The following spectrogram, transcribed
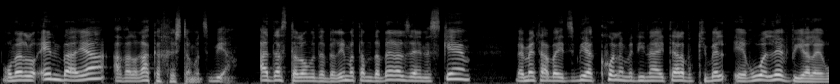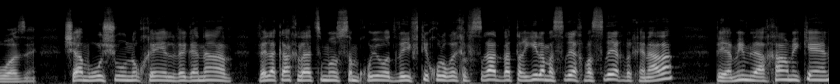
הוא אומר לו, אין בעיה, אבל רק אחרי שאתה מצביע. עד אז אתה לא מדבר. אם אתה מדבר על זה, אין הסכם. באמת אבא הצביע, כל המדינה הייתה עליו, הוא קיבל אירוע לב בגלל האירוע הזה. שאמרו שהוא נוכל וגנב, ולקח לעצמו סמכויות, והבטיחו לו רכב שרד, והתרגיל המסריח מסריח וכן הלאה. וימים לאחר מכן,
